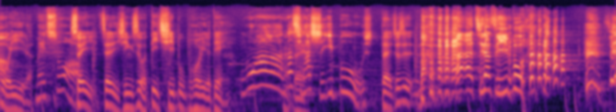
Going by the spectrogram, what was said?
破亿了，没错，所以这已经是我第七部破亿的电影。哇，那其他十一部？对，就是 啊啊，其他十一部。所以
